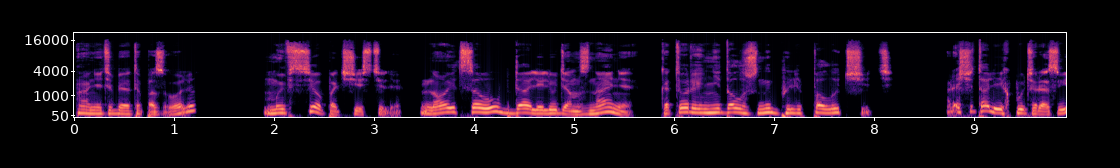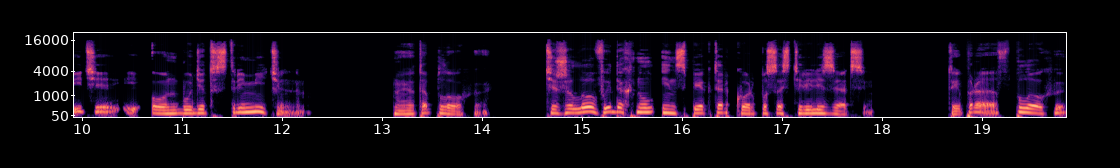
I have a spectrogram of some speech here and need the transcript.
Они тебе это позволят? Мы все почистили, но и ЦАУБ дали людям знания, которые не должны были получить. Рассчитали их путь развития, и он будет стремительным. Это плохо. Тяжело выдохнул инспектор корпуса стерилизации. Ты прав, плохо.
